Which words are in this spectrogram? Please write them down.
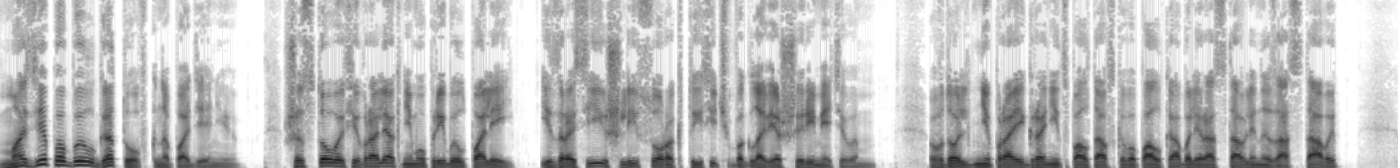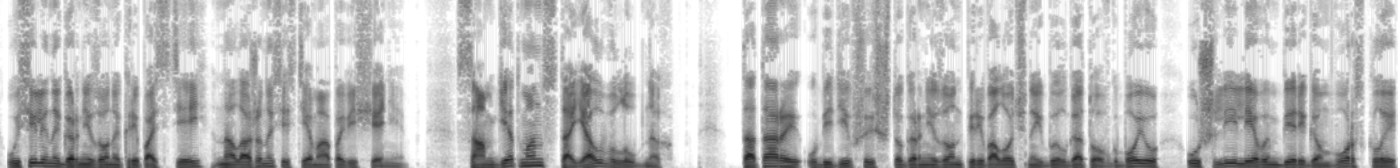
Мазепа был готов к нападению. 6 февраля к нему прибыл Полей. Из России шли 40 тысяч во главе с Шереметьевым. Вдоль Днепра и границ Полтавского полка были расставлены заставы, усилены гарнизоны крепостей, налажена система оповещения. Сам гетман стоял в Лубнах. Татары, убедившись, что гарнизон Переволочный был готов к бою, ушли левым берегом Ворсклы,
